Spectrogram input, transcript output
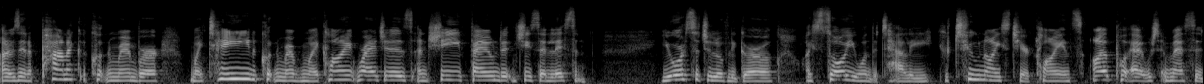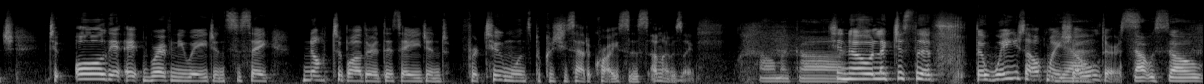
And I was in a panic. I couldn't remember my TAIN. I couldn't remember my client regs. And she found it and she said, listen, you're such a lovely girl. I saw you on the telly. You're too nice to your clients. I'll put out a message to all the uh, revenue agents to say not to bother this agent for two months because she's had a crisis. And I was like, Oh my God. you know, like just the the weight off my Yeah. shoulders. That was so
